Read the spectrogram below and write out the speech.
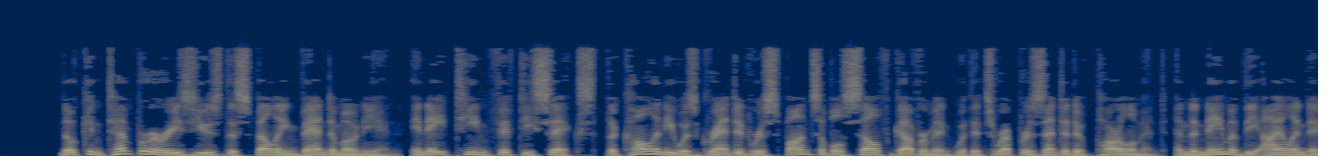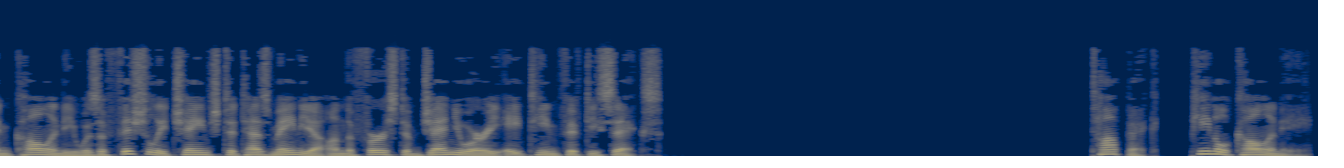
Though contemporaries used the spelling Vandemonian, in 1856, the colony was granted responsible self-government with its representative parliament, and the name of the island and colony was officially changed to Tasmania on 1 January 1856. Penal colony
